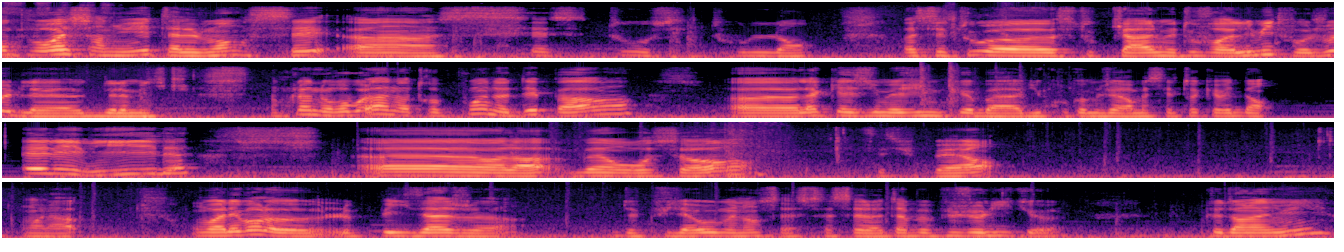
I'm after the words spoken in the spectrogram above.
On pourrait s'ennuyer tellement c'est euh, tout, tout lent. Bah, c'est tout, euh, tout calme et tout. Enfin, limite, faut jouer de la, musique. Donc là, nous revoilà à notre point de départ. Euh, la caisse, j'imagine que bah du coup, comme j'ai ramassé le truc avait dedans, elle est vide. Euh, voilà, ben on ressort. C'est super. Voilà. On va aller voir le, paysage euh, depuis là-haut. Maintenant, ça, ça, ça, va être un peu plus joli que, que dans la nuit.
